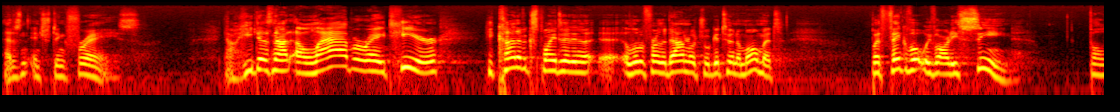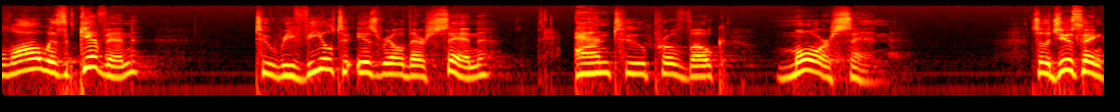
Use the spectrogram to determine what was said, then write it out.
That is an interesting phrase. Now, he does not elaborate here. He kind of explains it a, a little further down, which we'll get to in a moment. But think of what we've already seen. The law was given to reveal to Israel their sin and to provoke more sin. So the Jews saying,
